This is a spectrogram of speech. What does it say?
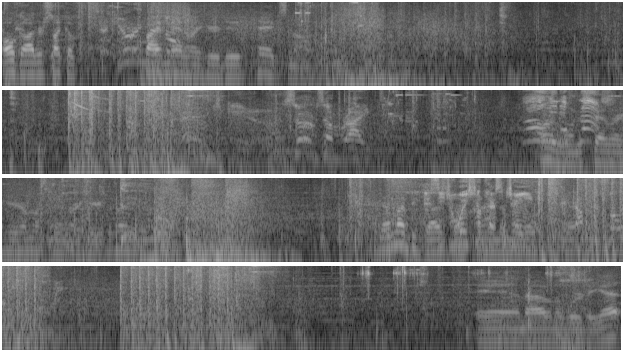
Oh god, there's like a five man right here, dude. Hex no. Serves them right. I don't even want to stand right here. I'm not standing right here because I need to go. There might be The guys situation has the changed. Yeah. Pick up the zone. He's moving. and I don't know where they at.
